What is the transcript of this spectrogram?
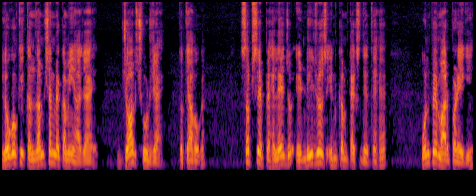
लोगों की कंजम्पशन में कमी आ जाए जॉब छूट जाए तो क्या होगा? सबसे पहले जो इंडिविजुअल्स इनकम टैक्स देते हैं, उन पे मार पड़ेगी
